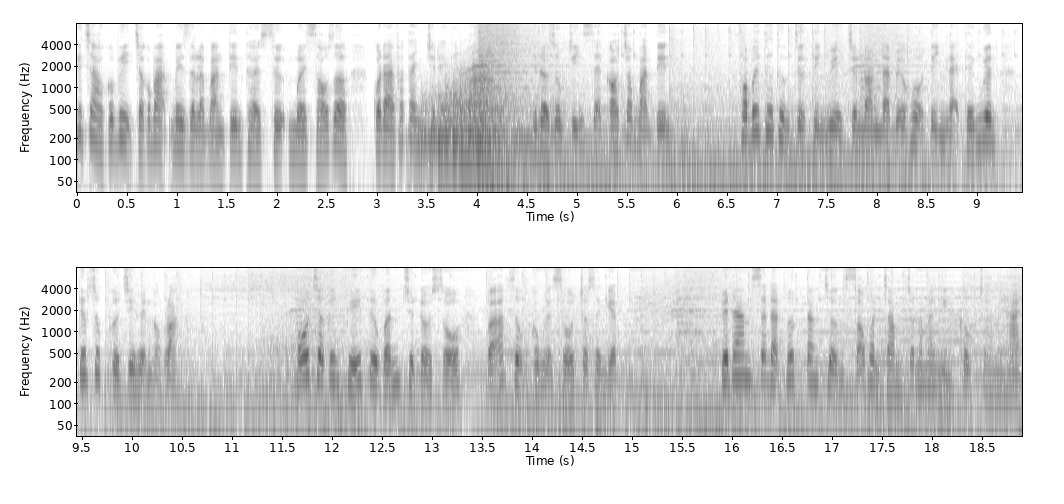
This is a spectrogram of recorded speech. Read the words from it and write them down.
kính chào quý vị, chào các bạn. Bây giờ là bản tin thời sự 16 giờ của Đài Phát thanh Truyền hình Thanh Hóa. Những nội dung chính sẽ có trong bản tin. Phó Bí thư Thường trực Tỉnh ủy, Trường đoàn đại biểu Hội tỉnh Lại Thế Nguyên tiếp xúc cử tri huyện Ngọc Lặc. Hỗ trợ kinh phí tư vấn chuyển đổi số và áp dụng công nghệ số cho doanh nghiệp. Việt Nam sẽ đạt mức tăng trưởng 6% trong năm 2022.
